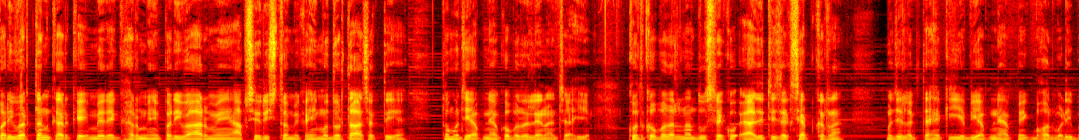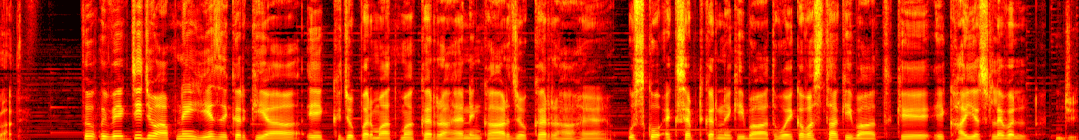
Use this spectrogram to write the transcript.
परिवर्तन करके मेरे घर में परिवार में आपसे रिश्तों में कहीं मधुरता आ सकती है तो मुझे अपने आप को बदल लेना चाहिए। खुद को बदलना दूसरे को एज इट इज़ एक्सेप्ट करना। मुझे लगता है कि ये भी अपने आप में एक बहुत बड़ी बात है। तो विवेक जी जो आपने ये ज़िक्र किया एक जो परमात्मा कर रहा है निंकार जो कर रहा है उसको एक्सेप्ट करने की बात वो एक अवस्था की बात कि एक हाईएस्ट लेवल जी।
